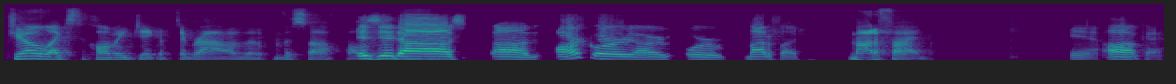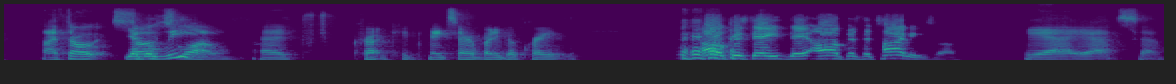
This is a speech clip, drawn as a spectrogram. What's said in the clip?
Joe likes to call me Jacob DeGrom of the, of the softball. Is it uh, uh arc or, or or modified? modified? Yeah. Oh, okay. I throw it Yeah, so but slow, and it, cr- it makes everybody go crazy. Oh, because they they oh because the timing's off. Yeah, yeah. So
